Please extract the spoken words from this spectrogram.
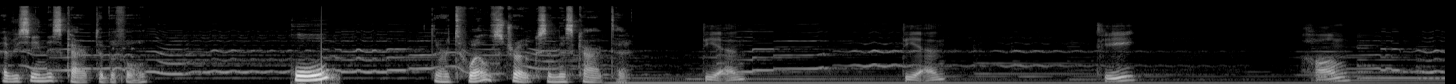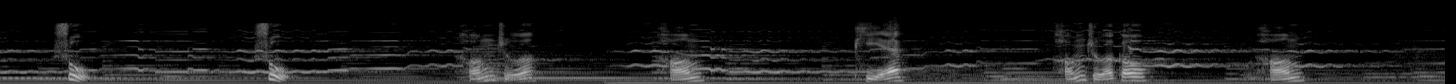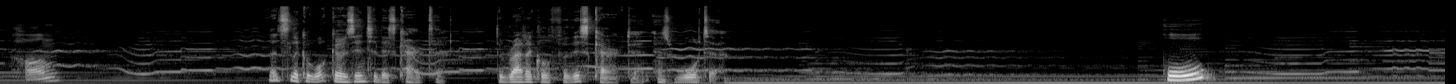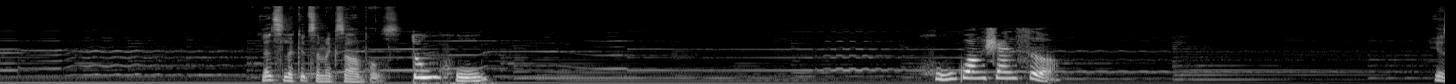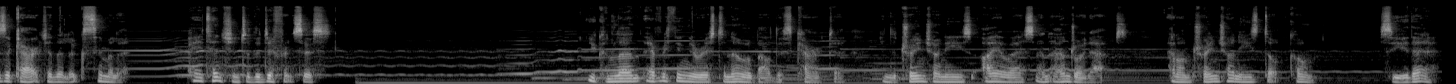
Have you seen this character before? Hu? There are 12 strokes in this character. 点点提横竖竖横折横撇横折钩横横。横 Let's look at what goes into this character. The radical for this character is water. 湖 Let's look at some examples. 东湖湖光山色 Here's a character that looks similar. Pay attention to the differences. You can learn everything there is to know about this character in the trainchinese iOS and Android apps and on trainchinese.com. See you there.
